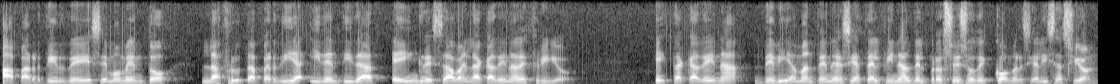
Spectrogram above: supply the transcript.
A partir de ese momento, la fruta perdía identidad e ingresaba en la cadena de frío. esta cadena debía mantenerse hasta el final del proceso de comercialización.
